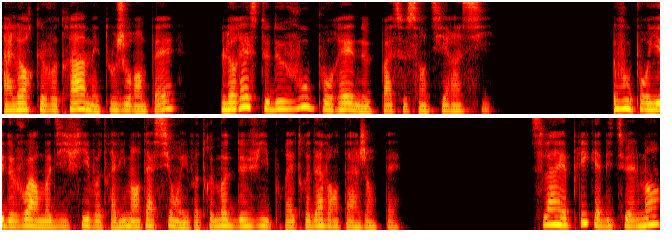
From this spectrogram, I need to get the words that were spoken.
Alors que votre âme est toujours en paix, le reste de vous pourrait ne pas se sentir ainsi. Vous pourriez devoir modifier votre alimentation et votre mode de vie pour être davantage en paix. Cela implique habituellement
